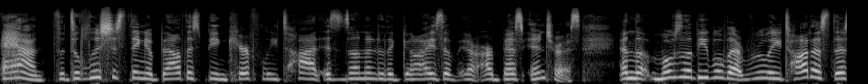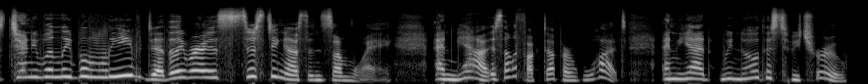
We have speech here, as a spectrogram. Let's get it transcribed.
And the delicious thing about this being carefully taught is done under the guise of our best interests. And the, most of the people that really taught us this genuinely believed it. They were assisting us in some way. And yeah, is that fucked up or what? And yet we know this to be true.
